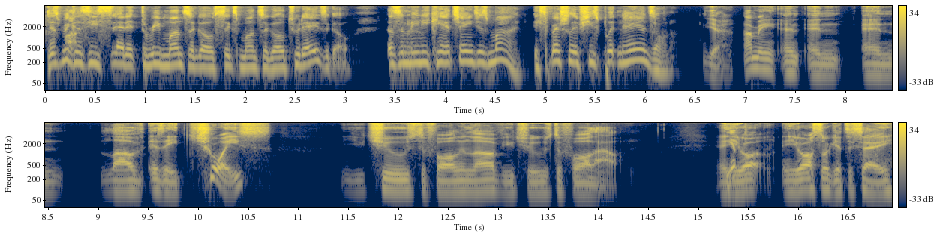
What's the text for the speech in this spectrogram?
Just because he said it three months ago, six months ago, two days ago, doesn't mean he can't change his mind, especially if she's putting hands on him. Yeah, I mean, and and and love is a choice. You choose to fall in love. You choose to fall out, and Yep. you al- and you also get to say,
